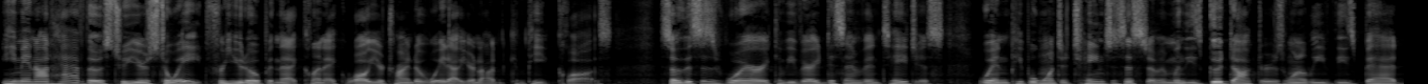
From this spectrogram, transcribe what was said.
he may not have those two years to wait for you to open that clinic while you're trying to wait out your non compete clause. So this is where it can be very disadvantageous when people want to change the system and when these good doctors want to leave these bad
